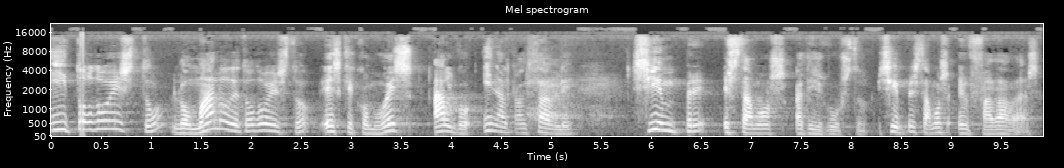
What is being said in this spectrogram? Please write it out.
y todo esto, lo malo de todo esto es que como es algo inalcanzable, siempre estamos a disgusto, siempre estamos enfadadas,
